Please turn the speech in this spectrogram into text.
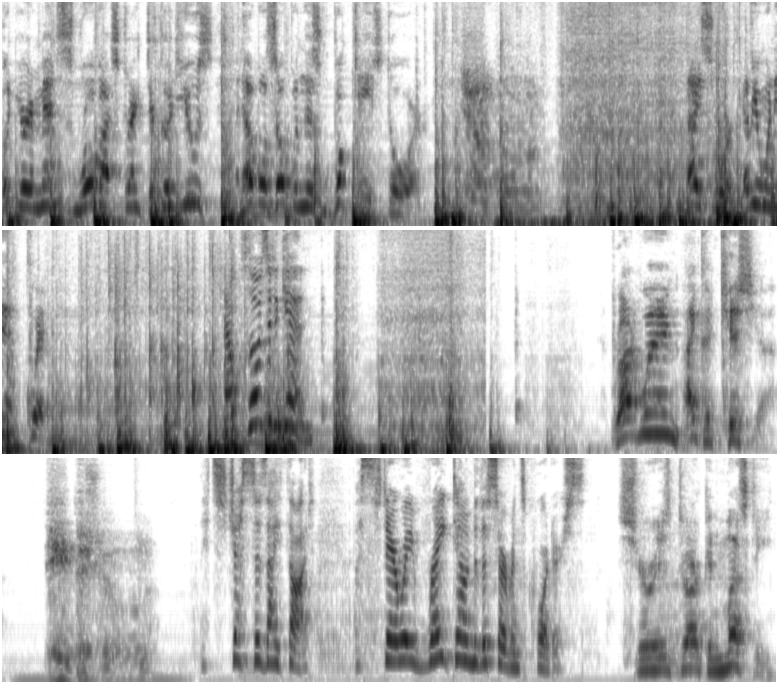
put your immense robot strength to good use and help us open this bookcase door. Jawohl. Nice work. Everyone in, quick. Now close it again. Rotwang, I could kiss you. It's just as I thought. A stairway right down to the servants' quarters. Sure is dark and musty.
